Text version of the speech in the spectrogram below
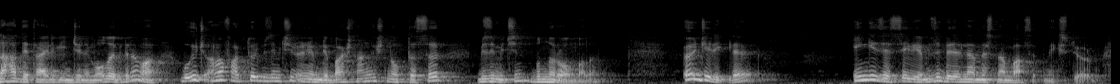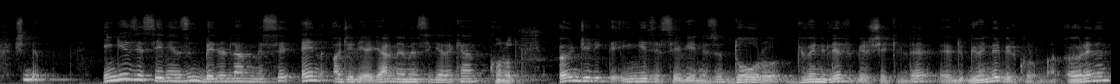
daha detaylı bir inceleme olabilir ama bu üç ana faktör bizim için önemli. Başlangıç noktası bizim için bunlar olmalı. Öncelikle İngilizce seviyemizin belirlenmesinden bahsetmek istiyorum. Şimdi İngilizce seviyenizin belirlenmesi en aceleye gelmemesi gereken konudur. Öncelikle İngilizce seviyenizi doğru, güvenilir bir şekilde, e, güvenilir bir kurumdan öğrenin.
